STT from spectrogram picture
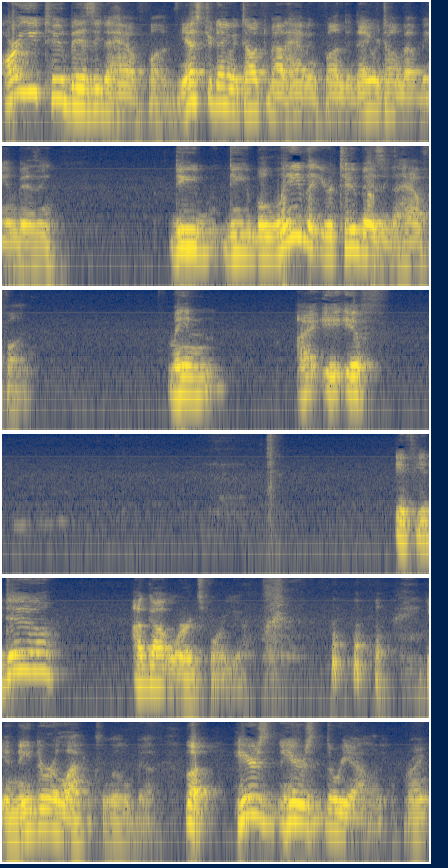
Are you too busy to have fun? Yesterday we talked about having fun. Today we're talking about being busy. Do you, do you believe that you're too busy to have fun? I mean, I, if, if you do, I've got words for you. you need to relax a little bit. Look, here's here's the reality, right?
